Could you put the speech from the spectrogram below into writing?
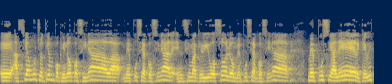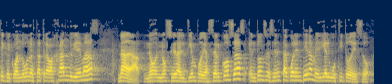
eh, hacía mucho tiempo que no cocinaba, me puse a cocinar, encima que vivo solo, me puse a cocinar, me puse a leer, que viste que cuando uno está trabajando y demás, nada, no, no se da el tiempo de hacer cosas, entonces en esta cuarentena me di el gustito de eso.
